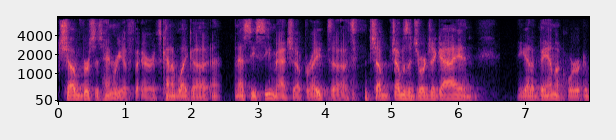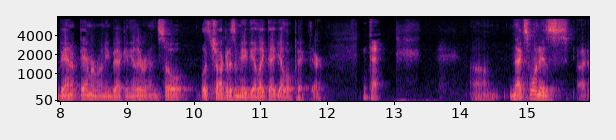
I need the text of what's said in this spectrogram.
Chubb versus Henry affair. It's kind of like a an SEC matchup, right? Uh, Chubb Chubb was a Georgia guy, and you got a Bama quarter Bama, Bama running back in the other end. So let's chalk it as a maybe. I like that yellow pick there. Okay. Um, next one is uh,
